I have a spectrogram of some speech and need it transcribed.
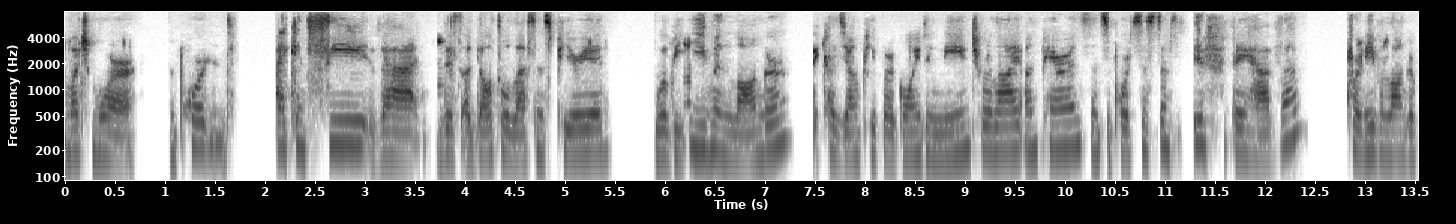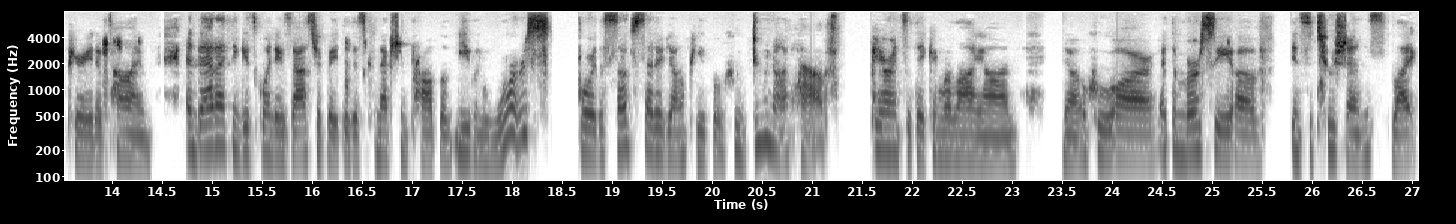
much more important. I can see that this adultolescence period will be even longer because young people are going to need to rely on parents and support systems if they have them for an even longer period of time. And that I think is going to exacerbate the disconnection problem even worse for the subset of young people who do not have parents that they can rely on, you know, who are at the mercy of institutions like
